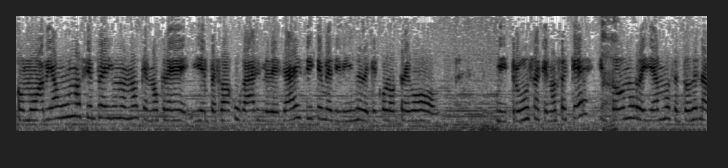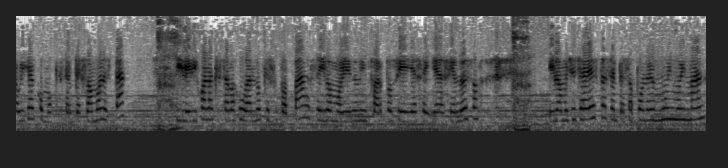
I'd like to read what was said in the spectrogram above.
como había uno, siempre hay uno no que no cree y empezó a jugar y le decía, ay sí que me adivine de qué color traigo mi truza, que no sé qué, y todos nos reíamos, entonces la ouija como que se empezó a molestar y le dijo a la que estaba jugando que su papá se iba a morir de un infarto si ella seguía haciendo eso. Y la muchacha esta se empezó a poner muy, muy mal.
